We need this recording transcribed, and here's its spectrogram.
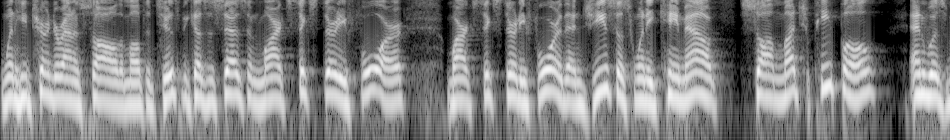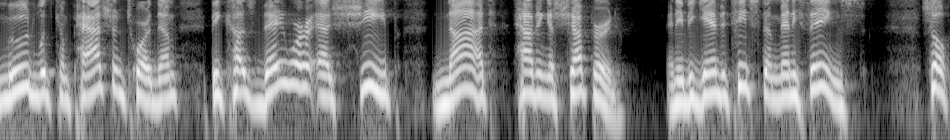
when he turned around and saw all the multitudes because it says in Mark 634, Mark 634, then Jesus, when he came out, saw much people and was moved with compassion toward them because they were as sheep not having a shepherd. And he began to teach them many things. So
